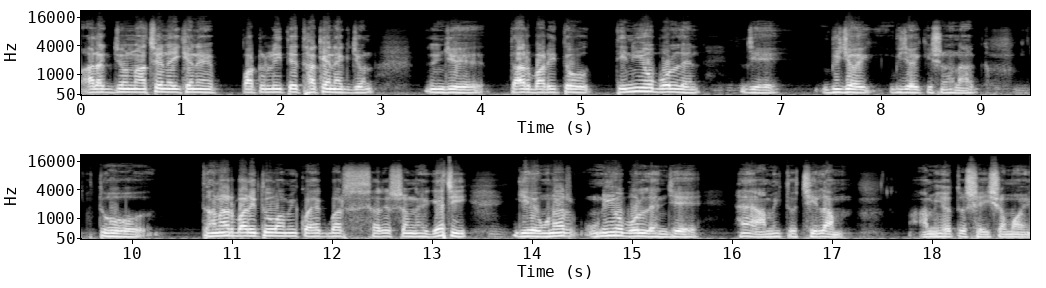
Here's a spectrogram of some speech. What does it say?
আরেকজন আছেন এইখানে, পাটুলিতে থাকেন একজন, যে তার বাড়িতেও তিনিও বললেন যে বিজয় বিজয় কৃষ্ণ নাগ। তো তানার বাড়িতেও আমি কয়েকবার স্যারের সঙ্গে গেছি, গিয়ে ওনার, উনিও বললেন যে হ্যাঁ আমি তো ছিলাম, আমিও তো সেই সময়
